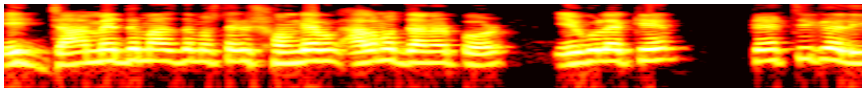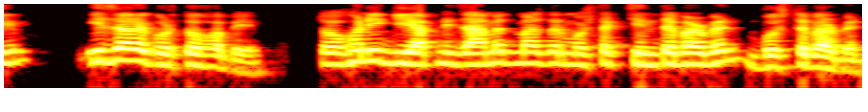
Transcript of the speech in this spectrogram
এই জামেদ মাজদার মোশতাকের সংজ্ঞা এবং আলামত জানার পর এগুলাকে প্র্যাকটিক্যালি ইজারা করতে হবে। তখনই গিয়ে আপনি জামেদ মাজদার মোশতাক চিনতে পারবেন, বুঝতে পারবেন।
